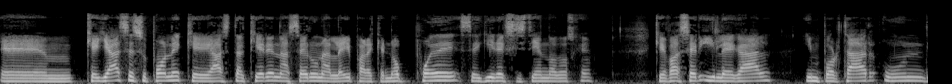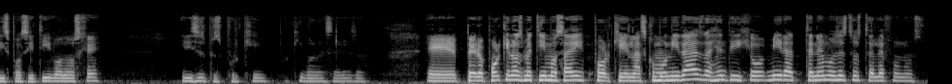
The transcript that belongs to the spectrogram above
Em, que ya se supone que hasta quieren hacer una ley para que no puede seguir existiendo 2G que va a ser ilegal importar un dispositivo 2G. Y dices, pues, ¿por qué, ¿por qué van a hacer eso? Eh, pero ¿por qué nos metimos ahí? Porque en las comunidades la gente dijo, mira, tenemos estos teléfonos,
